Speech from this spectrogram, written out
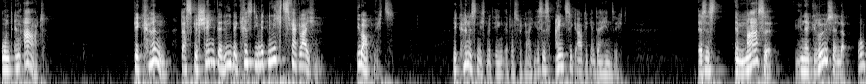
und in Art. Wir können das Geschenk der Liebe Christi mit nichts vergleichen. Überhaupt nichts. Wir können es nicht mit irgendetwas vergleichen. Es ist einzigartig in der Hinsicht. Es ist im Maße, in der Größe, in der um.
